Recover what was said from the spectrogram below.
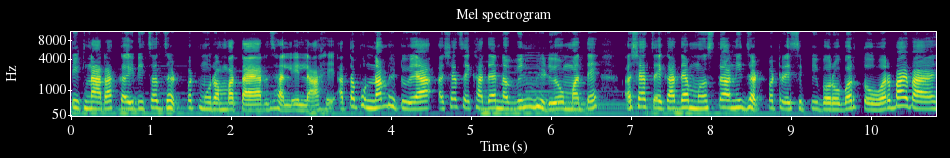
टिकणारा कैरीचा झटपट मुरंबा तयार झालेला आहे. आता पुन्हा भेटूया अशाच एखाद्या नवीन व्हिडिओमध्ये. अशाच एखाद्या मस्त आणि झटपट रेसिपीबरोबर तोवर बाय बाय.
